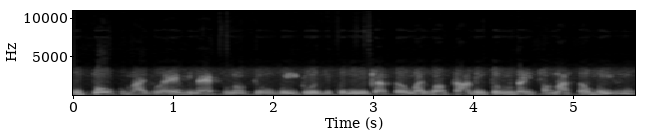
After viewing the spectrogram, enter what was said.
um pouco mais leve, né? Por não ser um veículo de comunicação, mais voltado em torno da informação mesmo.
